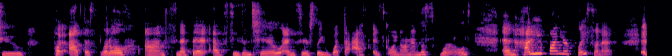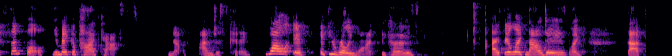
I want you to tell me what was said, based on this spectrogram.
to put out this little um, snippet of season two and seriously what the F is going on in this world and how do you find your place in it? It's simple. You make a podcast. No, I'm just kidding. Well, if if you really want, because I feel like nowadays, like that's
